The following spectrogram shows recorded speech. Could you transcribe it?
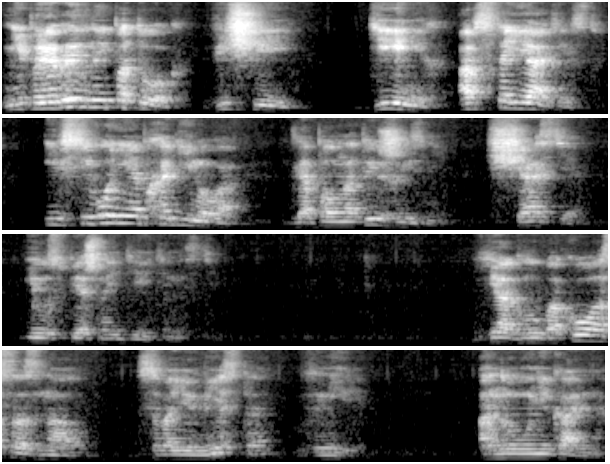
непрерывный поток вещей, денег, обстоятельств и всего необходимого для полноты жизни, счастья и успешной деятельности. Я глубоко осознал свое место в мире. Оно уникально.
